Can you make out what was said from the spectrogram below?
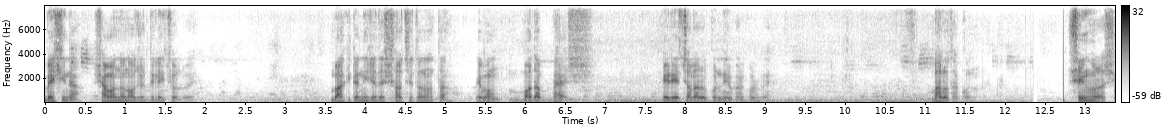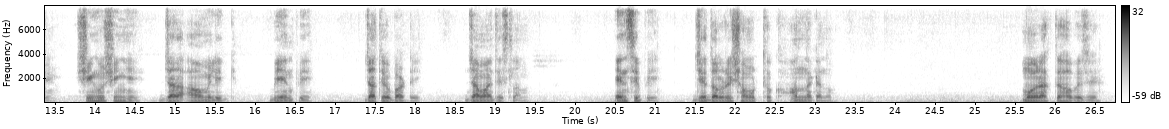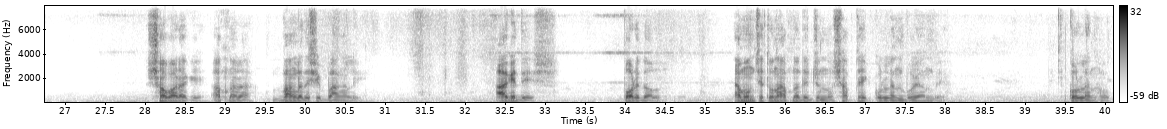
বেশি না, সামান্য নজর দিলেই চলবে। বাকিটা নিজেদের সচেতনতা এবং বদাভ্যাস এড়িয়ে চলার উপর নির্ভর করবে। ভালো থাকুন। সিংহ রাশি, সিংহ সিংহী যারা Awami league B N P, Jatiya party, Jamaat Islam, N C P যে দলেরই সমর্থক হন না কেন, মনে রাখতে হবে যে সবার আগে আপনারা বাংলাদেশি বাঙালি। আগে দেশ, পরে দল। এমন চেতনা আপনাদের জন্য সাপ্তাহিক কল্যাণ বয়ে আনবে। কল্যাণ হোক।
